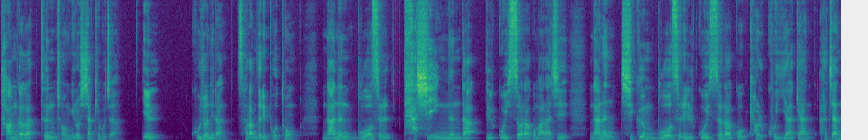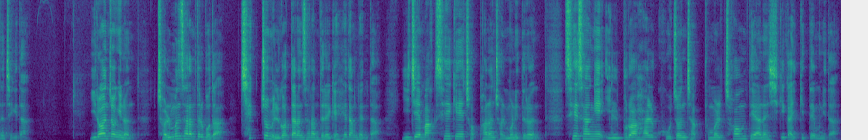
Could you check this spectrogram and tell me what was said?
다음과 같은 정의로 시작해 보자. 1. 고전이란 사람들이 보통 나는 무엇을 다시 읽는다, 읽고 있어 라고 말하지 나는 지금 무엇을 읽고 있어 라고 결코 이야기하지 않는 책이다. 이러한 정의는 젊은 사람들보다 책 좀 읽었다는 사람들에게 해당된다. 이제 막 세계에 접하는 젊은이들은 세상의 일부라 할 고전 작품을 처음 대하는 시기가 있기 때문이다.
